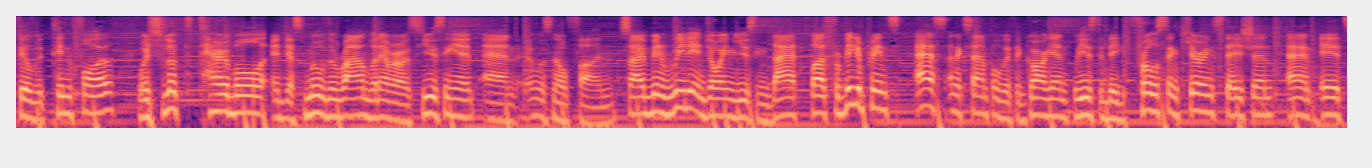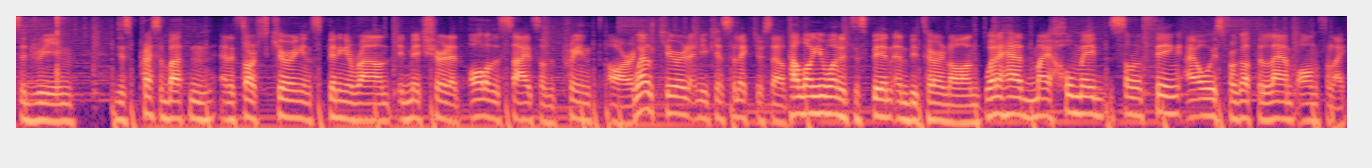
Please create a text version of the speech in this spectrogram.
filled with tin foil, which looked terrible. It just moved around whenever I was using it and it was no fun. So I've been really enjoying using that. But for bigger prints, as an example with the Gargant, we use the big Phrozen curing station and it's a dream just press a button and it starts curing and spinning around. It makes sure that all of the sides of the print are well cured and you can select yourself how long you want it to spin and be turned on. When I had my homemade sort of thing, I always forgot the lamp on for like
